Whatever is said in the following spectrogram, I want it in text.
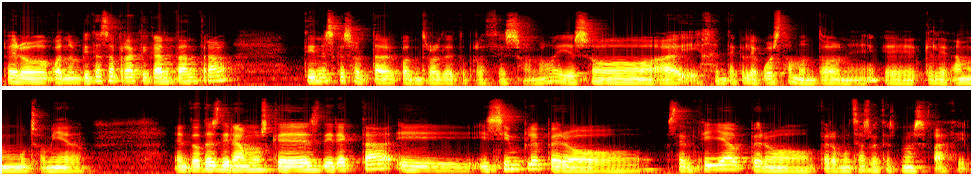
Pero cuando empiezas a practicar Tantra, tienes que soltar el control de tu proceso, ¿no? Y eso hay gente que le cuesta un montón, ¿eh? Que, que le da mucho miedo. Entonces diríamos que es directa y, y simple, pero sencilla, pero, pero muchas veces no es fácil.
